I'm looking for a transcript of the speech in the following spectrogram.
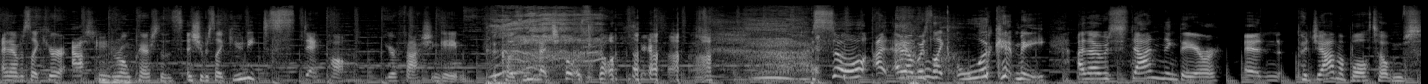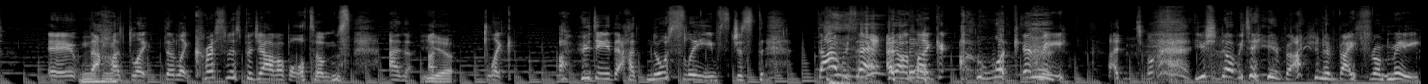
and I was like, "You're asking the wrong person." this," And she was like, "You need to step up your fashion game because Mitchell is not here." so, I, and I was like, "Look at me!" And I was standing there in pajama bottoms. Uh, That had like they're like Christmas pajama bottoms, and a- Yeah. like a hoodie that had no sleeves. Just that was it. And I'm like, look at me. I don't, you should not be taking fashion advice from me.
